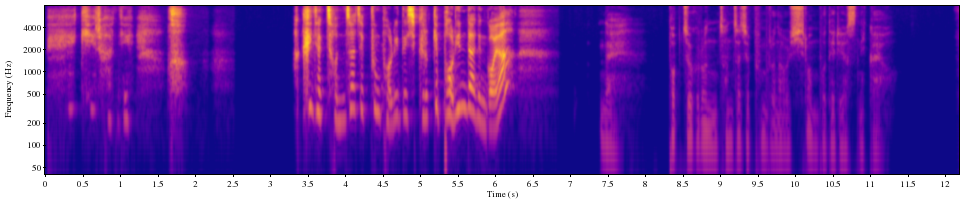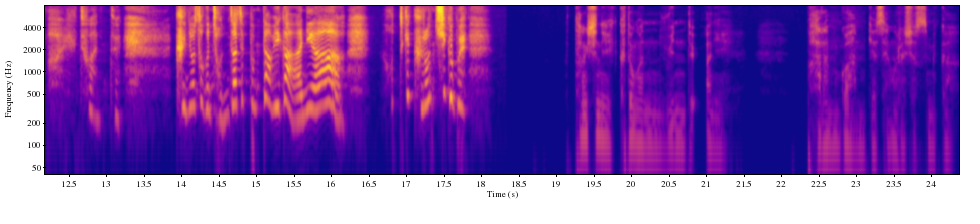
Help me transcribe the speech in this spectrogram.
폐기라니. 아, 그냥 전자제품 버리듯이 그렇게 버린다는 거야? 네, 법적으론 전자제품으로 나올 실험 모델이었으니까요. 말도 안 돼. 그 녀석은 전자제품 따위가 아니야. 어떻게 그런 취급을... 당신이 그동안 윈드 아니 바람과 함께 생활하셨습니까?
